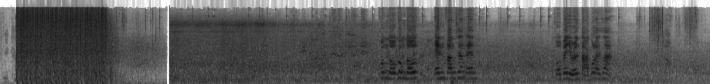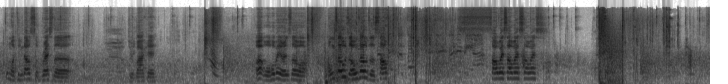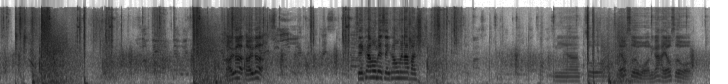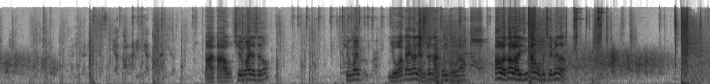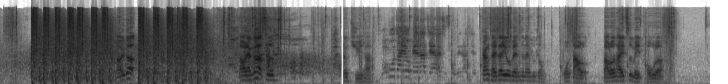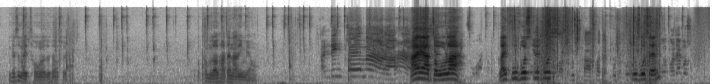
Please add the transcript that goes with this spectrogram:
你看，空投空投，N 方向 N。左边有人打过来是吧？这么听到 Surprise 的九八 K。呃，我后面有人射我，红色屋子，红色屋子，烧，烧位，烧位，烧位。倒一个，倒一个，先看后面，先看后面那班。做还要射我，你看还要射我，哪里哪里？你要打哪里？你要打哪里的？打打圈外的先哦。圈外有啊，刚才那两个拿空投的啊，到了到了，已经到我们前面了。倒一个，倒两个死，这样狙他。在右边那间还是左边那间？刚才在右边，现在不懂。我倒了倒了他一次没投了，应该是没投了这条水。我看不到他在哪里瞄。哎呀，走了！来副 boost 副 boost，push 他，快点 push push。副 boost 先。我我在不。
